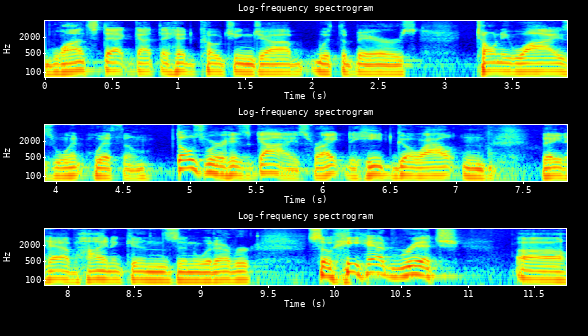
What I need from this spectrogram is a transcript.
Wannstedt got the head coaching job with the Bears. Tony Wise went with him. Those were his guys, right? He'd go out and they'd have Heinekens and whatever. So he had Rich. Uh,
